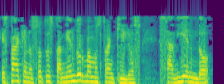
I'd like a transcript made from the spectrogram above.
Es para que nosotros también durmamos tranquilos, sabiendo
